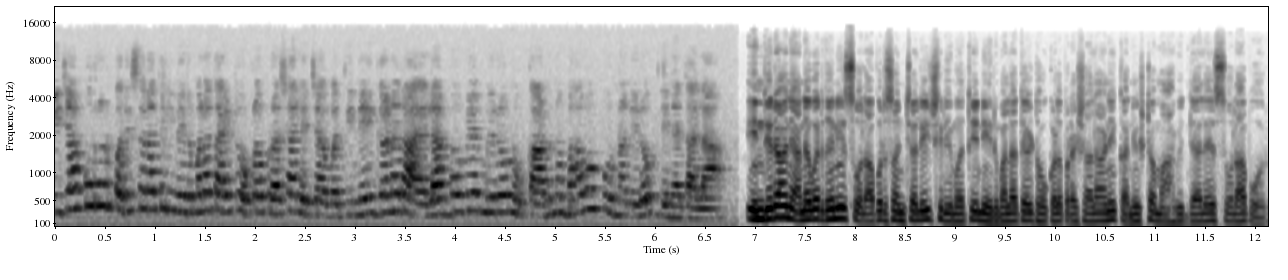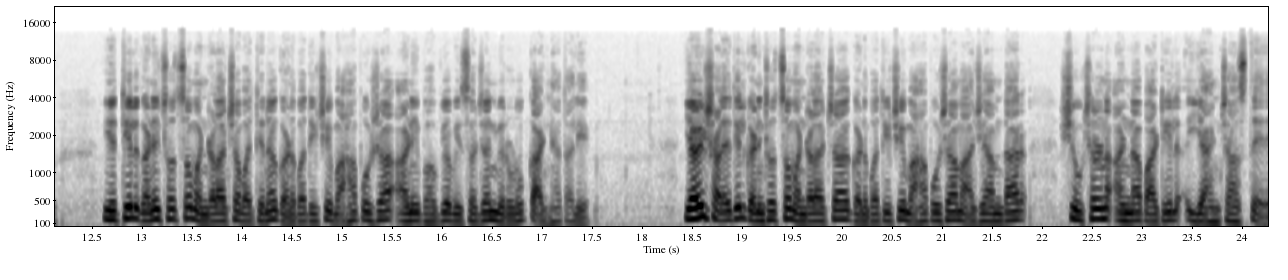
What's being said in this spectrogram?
विजापूर रोड परिसरातील निर्मलाताई ठोकळ प्रशालेच्या वतीने गणरायाला भव्य मिरवणूक काढून भावपूर्ण निरोप देण्यात आला. इंदिरा ज्ञानवर्धनी सोलापूर संचालित श्रीमती निर्मलाताई ठोकळ प्रशाला आणि कनिष्ठ महाविद्यालय सोलापूर येथील गणेशोत्सव मंडळाच्या वतीनं गणपतीची महापूजा आणि भव्य विसर्जन मिरवणूक काढण्यात आली. यावेळी शाळेतील गणेशोत्सव मंडळाच्या गणपतीची महापूजा माजी आमदार शिवशरण अण्णा पाटील यांच्या हस्ते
